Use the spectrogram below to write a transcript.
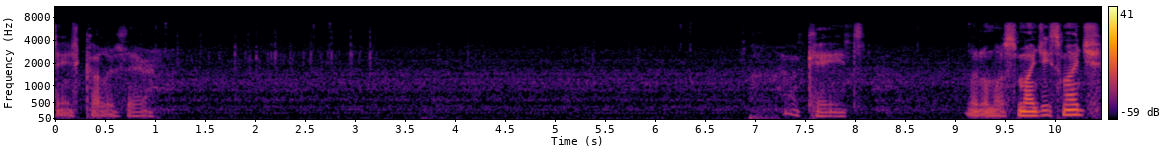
Change colors there. Okay, it's a little more smudgy smudge.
